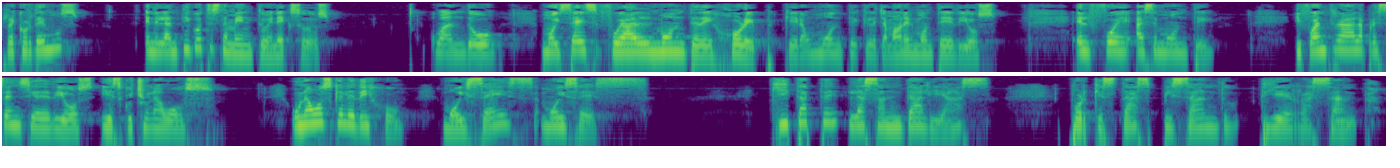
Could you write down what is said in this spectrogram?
Recordemos en el Antiguo Testamento, en Éxodos, cuando Moisés fue al monte de Horeb, que era un monte que le llamaban el monte de Dios, él fue a ese monte y fue a entrar a la presencia de Dios y escuchó una voz, una voz que le dijo, Moisés, Moisés, quítate las sandalias porque estás pisando tierra santa.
